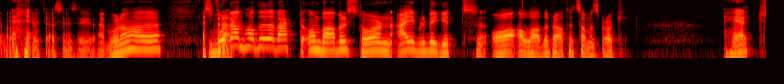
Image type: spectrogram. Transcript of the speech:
Å, shit, jeg. Hvordan hadde, hvordan hadde det vært om Babels tårn ei ble bygget, og alle hadde pratet samme språk? Helt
